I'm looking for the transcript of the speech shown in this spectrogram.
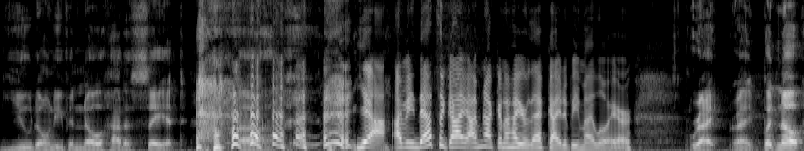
you don't even know how to say it. yeah, I mean, that's a guy, I'm not going to hire that guy to be my lawyer. Right, right. But no,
